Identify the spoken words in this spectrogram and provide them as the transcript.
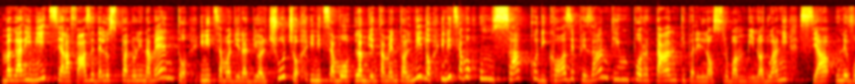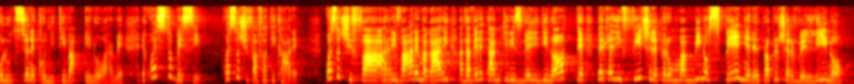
magari inizia la fase dello spannolinamento, iniziamo a dire addio al ciuccio, iniziamo l'ambientamento al nido, iniziamo un sacco di cose pesanti e importanti per il nostro bambino. A due anni si ha un'evoluzione cognitiva enorme e questo, beh sì, questo ci fa faticare. Questo ci fa arrivare magari ad avere tanti risvegli di notte perché è difficile per un bambino spegnere il proprio cervellino.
